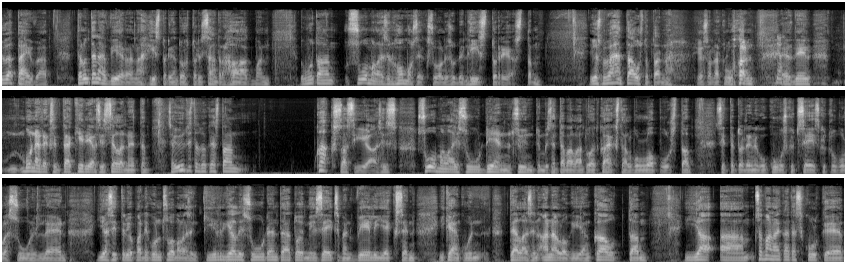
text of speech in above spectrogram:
Hyvää päivää. Täällä on tänään vieraana historian tohtori Sandra Haagman. Me puhutaan suomalaisen homoseksuaalisuuden historiasta. Ja jos mä vähän taustatan, jos annat luvan, niin mun nähdäkseni tämä kirja on siis sellainen, että sä yhdistät oikeastaan kaksi asiaa, siis suomalaisuuden syntymisen tavallaan 1800-luvun lopusta, sitten todella niin 60-70-luvulle suunnilleen, ja sitten jopa niin kuin suomalaisen kirjallisuuden, tämä toimii seitsemän veljeksen ikään kuin tällaisen analogian kautta, ja äh, samaan aikaan tässä kulkee äh,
